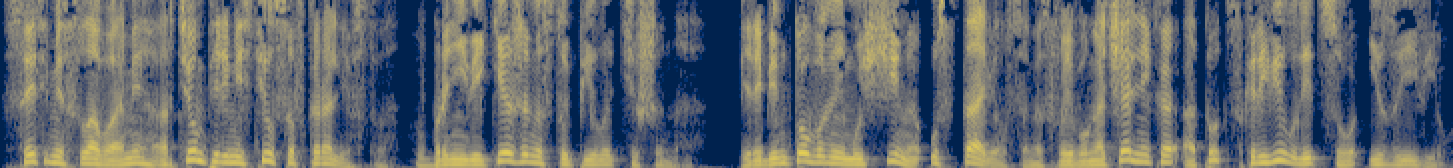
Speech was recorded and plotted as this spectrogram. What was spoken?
С этими словами Артем переместился в королевство. В броневике же наступила тишина. Перебинтованный мужчина уставился на своего начальника, а тот скривил лицо и заявил.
